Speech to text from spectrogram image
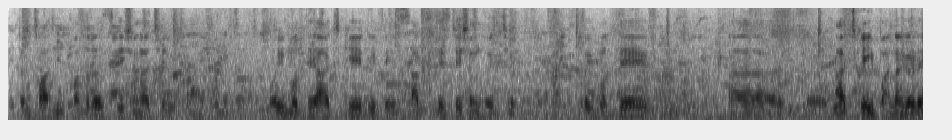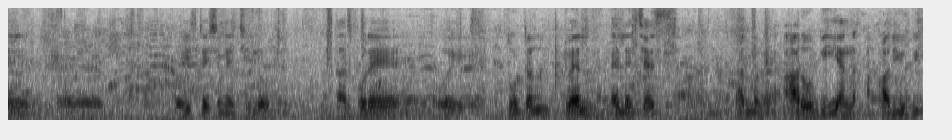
টোটাল পনেরো স্টেশন আছে ওখানে। ওই মধ্যে আজকে ডেটে সাতটি স্টেশন হয়েছে। ওই মধ্যে আজকেই পানাগড়ে ওই স্টেশনে ছিল। তারপরে ওই টোটাল টুয়েলভ এলএচএস তার মানে আরওবি অ্যান্ড আরইউবি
